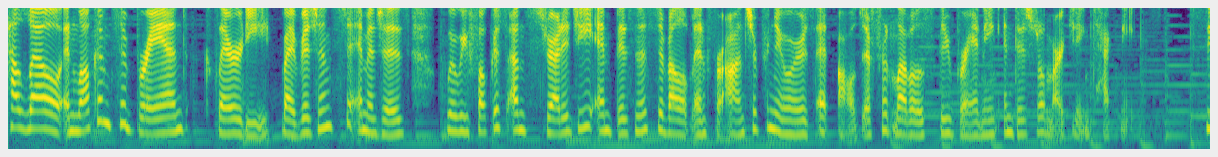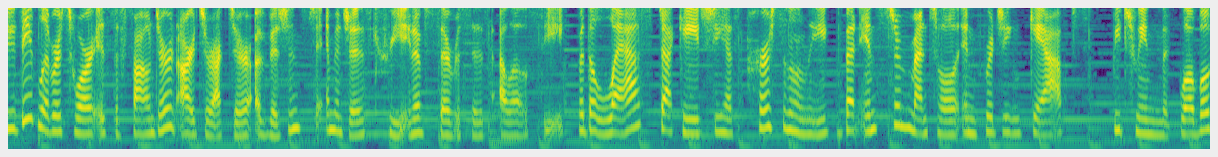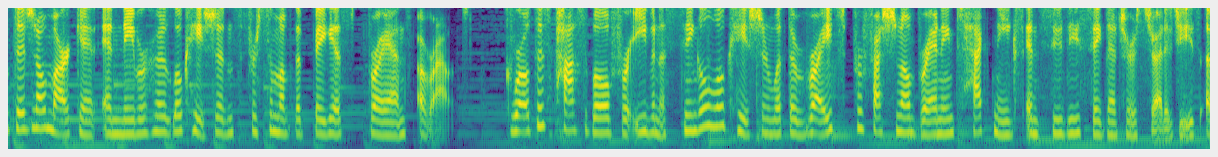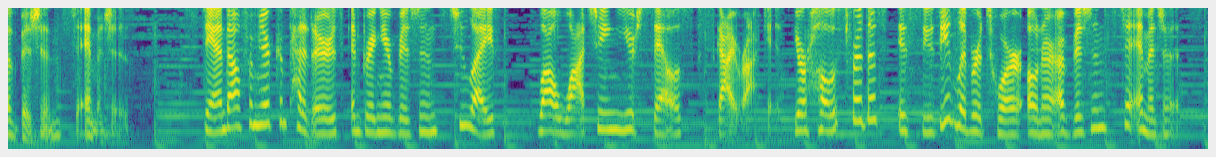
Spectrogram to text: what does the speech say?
Hello, and welcome to Brand Clarity by Visions to Images, where we focus on strategy and business development for entrepreneurs at all different levels through branding and digital marketing techniques. Susie Liberatore is the founder and art director of Visions to Images Creative Services LLC. For the last decade, she has personally been instrumental in bridging gaps between the global digital market and neighborhood locations for some of the biggest brands around. Growth is possible for even a single location with the right professional branding techniques and Susie's signature strategies of visions to images. Stand out from your competitors and bring your visions to life while watching your sales skyrocket. Your host for this is Susie Liberatore, owner of Visions to Images.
